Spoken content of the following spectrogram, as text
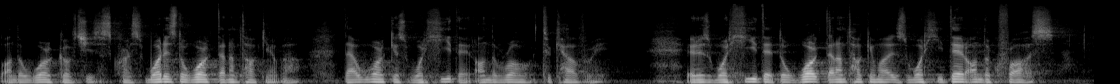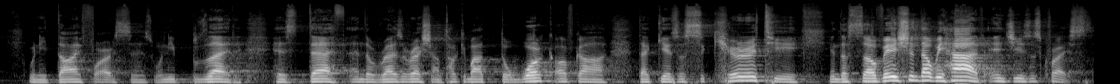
but on the work of Jesus Christ. What is the work that I'm talking about? That work is what He did on the road to Calvary. It is what He did. The work that I'm talking about is what He did on the cross when he died for our sins, when he bled his death and the resurrection. I'm talking about the work of God that gives us security in the salvation that we have in Jesus Christ.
